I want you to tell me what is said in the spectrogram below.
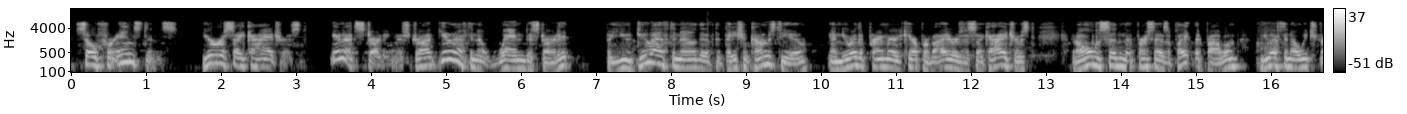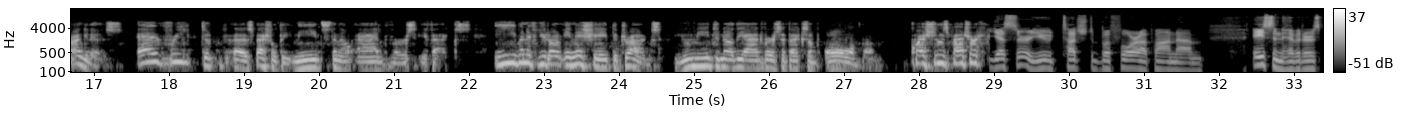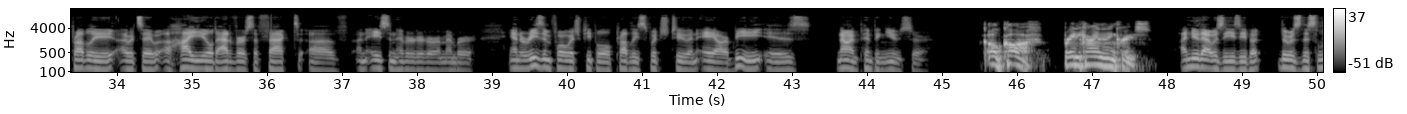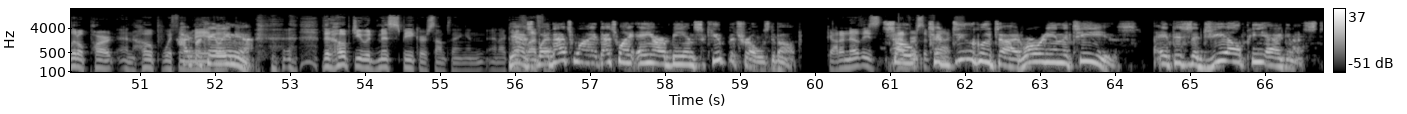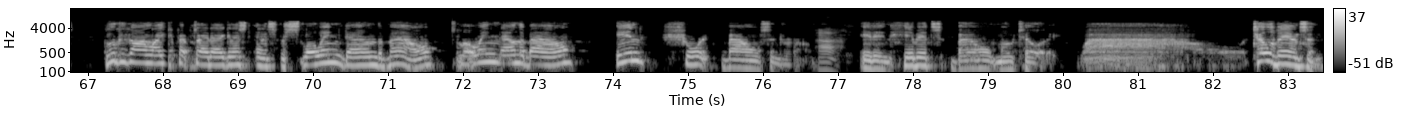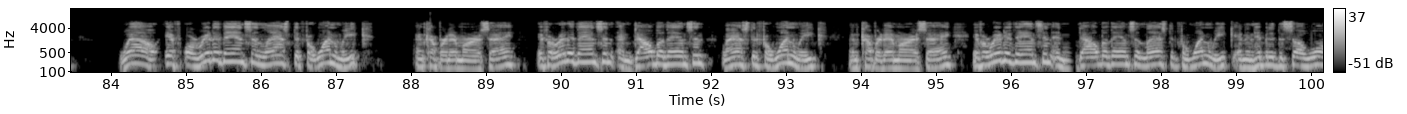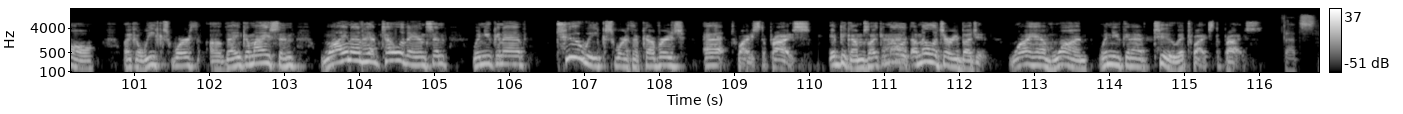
So, for instance, you're a psychiatrist. You're not starting this drug. You don't have to know when to start it, but you do have to know that if the patient comes to you and you're the primary care provider as a psychiatrist, and all of a sudden the person has a platelet problem, you have to know which drug it is. Every uh, specialty needs to know adverse effects. Even if you don't initiate the drugs, you need to know the adverse effects of all of them. Questions, Patrick? Yes, sir. You touched before upon um, ACE inhibitors. Probably, I would say, a high yield adverse effect of an ACE inhibitor to remember. And a reason for which people probably switch to an ARB is now I'm pimping you, sir. Oh, cough. Bradykinin increase. I knew that was easy, but there was this little part and hope within me Hyperkalemia. that, that hoped you would misspeak or something, and, and I could have Yes, left well, that. that's why that's why ARB and sacubitril was developed. Gotta know these So adverse to do glutide, we're already in the T's. It, this is a GLP agonist, glucagon-like peptide agonist, and it's for slowing down the bowel, slowing down the bowel in short bowel syndrome. ah, It inhibits bowel motility. Wow. Telavancin. Well, if oritavancin lasted for one week and covered MRSA, if oritavancin and dalbavancin lasted for one week and covered MRSA, if oritavancin and dalbavancin lasted for one week and inhibited the cell wall, like a week's worth of vancomycin, why not have telavancin when you can have two weeks worth of coverage at twice the price? It becomes like a, mil- a military budget. Why have one when you can have two at twice the price? that's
